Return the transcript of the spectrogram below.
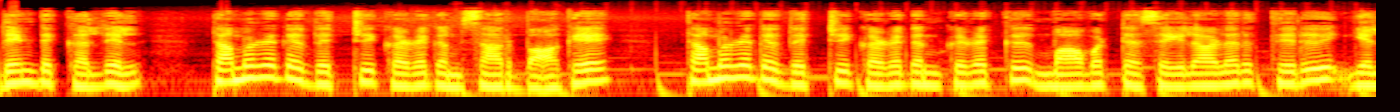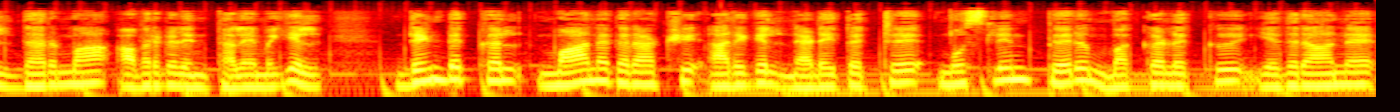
திண்டுக்கல்லில் தமிழக வெற்றி கழகம் சார்பாக தமிழக வெற்றி கழகம் கிழக்கு மாவட்ட செயலாளர் திரு எல். தர்மா அவர்களின் தலைமையில் திண்டுக்கல் மாநகராட்சி அருகில் நடைபெற்ற முஸ்லிம் பெரும் மக்களுக்கு எதிரான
